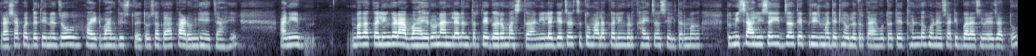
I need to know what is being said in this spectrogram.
तर अशा पद्धतीने जो व्हाईट भाग दिसतोय तो सगळा काढून घ्यायचा आहे. आणि बघा कलिंगड बाहेरून आणल्यानंतर ते गरम असतं आणि लगेचच तुम्हाला कलिंगड खायचं असेल तर मग तुम्ही सालीसहित जर ते फ्रीजमध्ये ठेवलं तर काय होतं? ते थंड होण्यासाठी बराच वेळ जातो.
